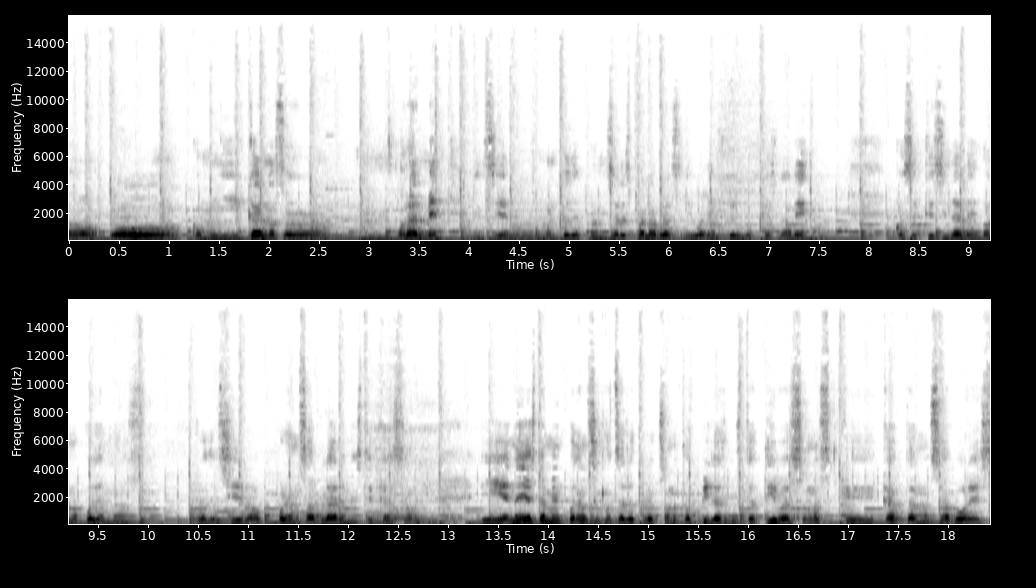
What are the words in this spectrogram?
o, o comunicarnos mm, oralmente, en el momento de pronunciar las palabras, igual entre lo que es la lengua, cosa que sin la lengua no podemos producir o podemos hablar en este caso. Y en ellas también podemos encontrar lo que son las papilas gustativas, son los que captan los sabores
